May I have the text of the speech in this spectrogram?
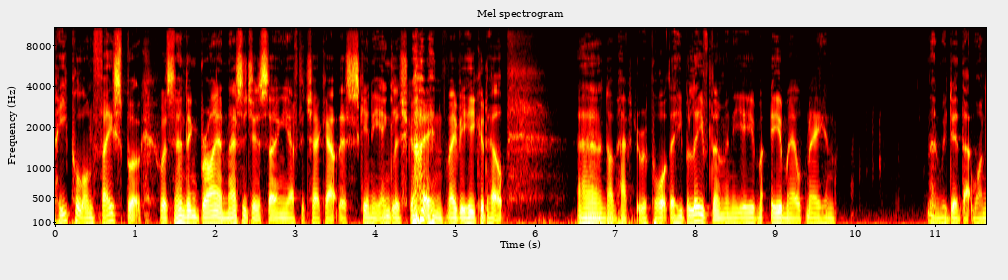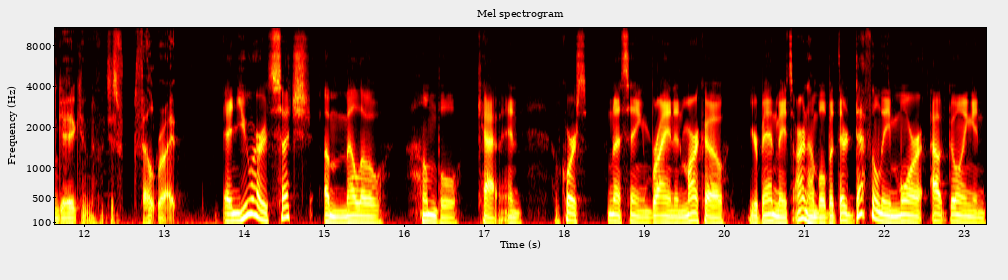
people on Facebook were sending Bryan messages saying you have to check out this skinny English guy and maybe he could help. And I'm happy to report that he believed them and he em- emailed me and then we did that one gig and it just felt right. and you are such a mellow, humble cat. And of course, I'm not saying Bryan and Marco, your bandmates, aren't humble, but they're definitely more outgoing and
